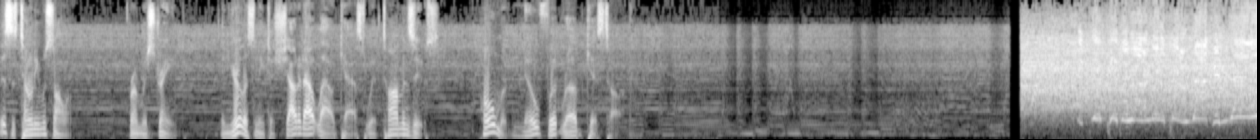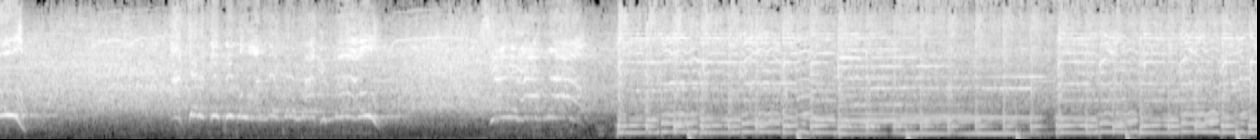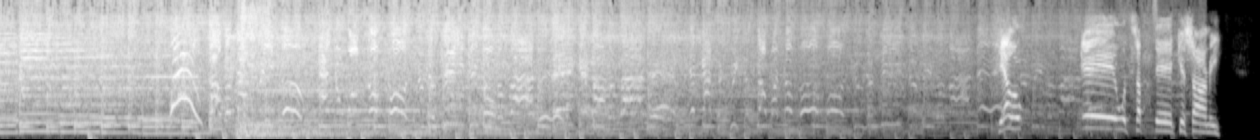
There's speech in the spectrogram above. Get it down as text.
This is Tony Musalam from Restrained, and you're listening to Shout It Out Loudcast with Tom and Zeus, home of No Foot Rub Kiss Talk. Up there, Kiss Army?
